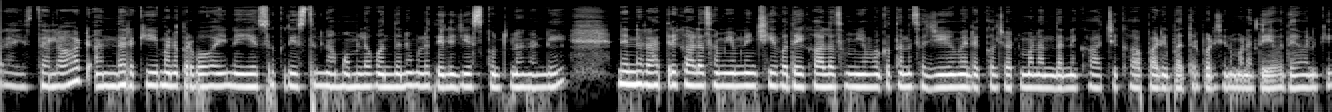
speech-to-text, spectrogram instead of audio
ప్రైజ్ ద లాట్ అందరికీ మన ప్రభు అయిన యేసుక్రీస్తు నామంలో వందనములు తెలియజేసుకుంటున్నానండి. నిన్న రాత్రికాల సమయం నుంచి ఉదయకాల సమయం వరకు తన సజీవమైన రెక్కల చోట మనందరినీ కాచి కాపాడి భద్రపరిచిన మన దేవదేవునికి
